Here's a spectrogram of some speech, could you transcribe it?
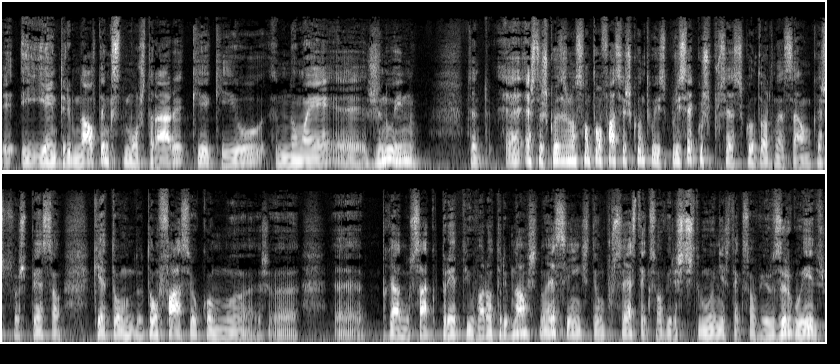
E, e em tribunal tem que se demonstrar que aquilo não é uh, genuíno. Portanto, é, estas coisas não são tão fáceis quanto isso. Por isso é que os processos de contornação, que as pessoas pensam que é tão, tão fácil como uh, uh, pegar no saco preto e levar ao tribunal, isto não é assim. Isto é um processo, tem que se ouvir as testemunhas, tem que se ouvir os arguídos,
